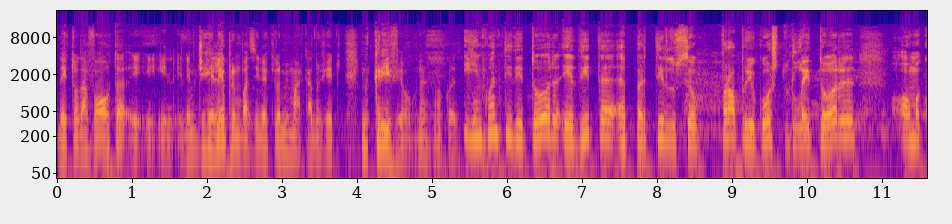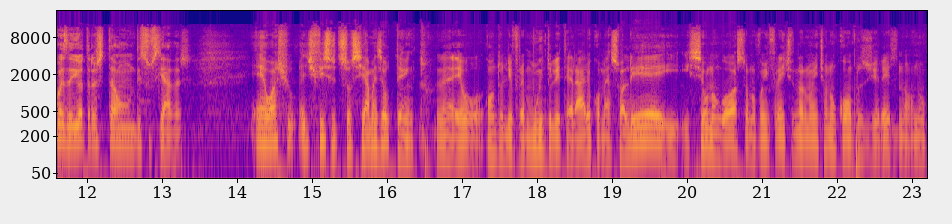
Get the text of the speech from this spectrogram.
dei toda a volta e, e, e, lembro de reler o Primo Basílio aquilo me marcar de um jeito incrível, né? Uma coisa. E enquanto editor, edita a partir do seu próprio gosto de leitor ou uma coisa e outra estão dissociadas? É, eu acho é difícil dissociar, mas eu tento. Né? Eu, quando o livro é muito literário, eu começo a ler e, e, se eu não gosto, eu não vou em frente. Normalmente eu não compro os direitos, não, não,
